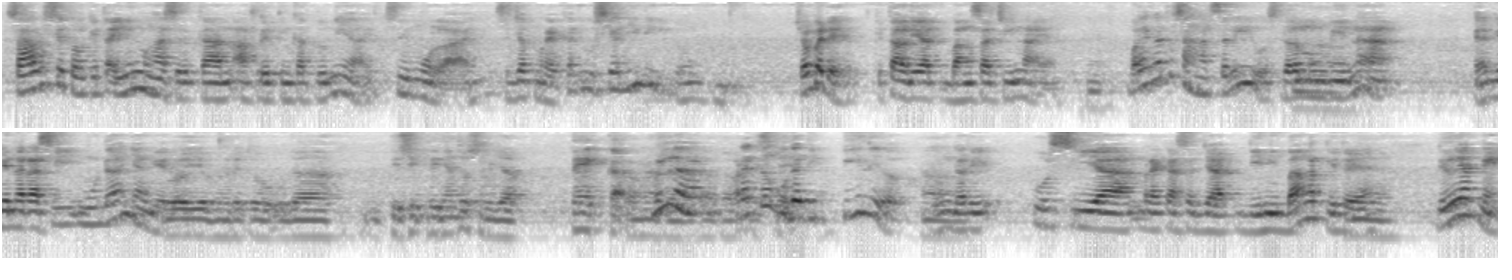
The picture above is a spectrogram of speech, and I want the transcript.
Seharusnya kalau kita ingin menghasilkan atlet tingkat dunia itu dimulai sejak mereka di usia dini. Gung. Coba deh kita lihat bangsa Cina ya. Hmm. Mereka tuh sangat serius dalam Hmm. membina ya, generasi mudanya Oh gitu. iya benar itu udah disiplinnya tuh semenjak TK Benar, mereka udah dipilih loh Hmm. dari usia mereka sejak dini banget gitu ya. Iya. Dilihat nih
